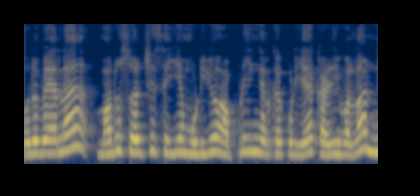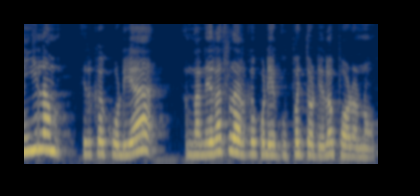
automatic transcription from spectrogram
ஒருவேளை மறுசுழற்சி செய்ய முடியும் அப்படிங்க இருக்கக்கூடிய கழிவெல்லாம் நீளம் இருக்கக்கூடிய அந்த நிறத்தில் இருக்கக்கூடிய குப்பை தொட்டியில் போடணும்.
